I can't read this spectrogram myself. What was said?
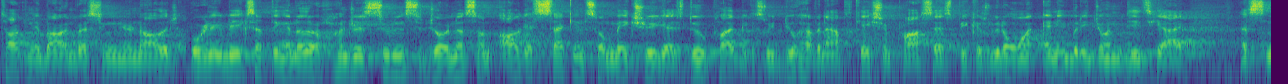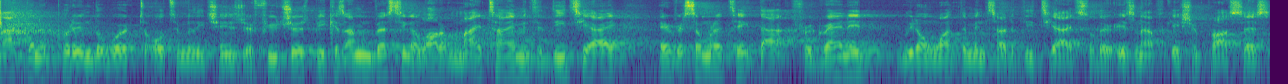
talking about investing in your knowledge. We're gonna be accepting another 100 students to join us on August 2nd, so make sure you guys do apply because we do have an application process because we don't want anybody joining DTI that's not gonna put in the work to ultimately change their futures because I'm investing a lot of my time into DTI. For someone to take that for granted, we don't want them inside of DTI, so there is an application process.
